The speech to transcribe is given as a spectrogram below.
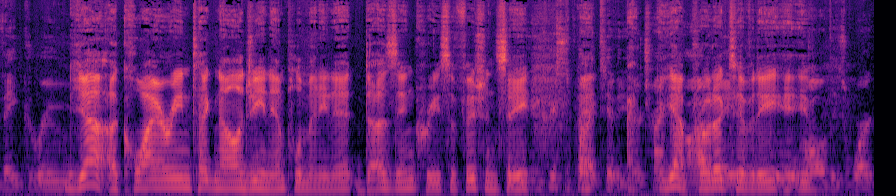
they grew. yeah, acquiring technology and implementing it does increase efficiency. Increases productivity. They're trying yeah, to productivity. It- all these work.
